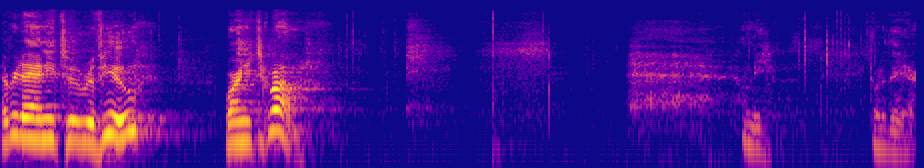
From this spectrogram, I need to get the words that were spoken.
every day I need to review where I need to grow. Let me go to there.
